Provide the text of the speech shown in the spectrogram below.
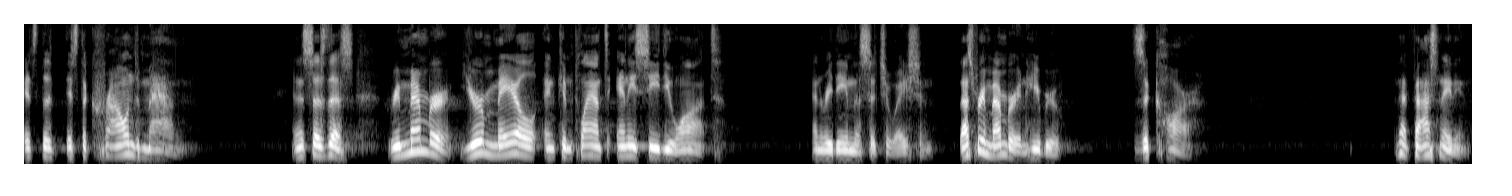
It's the, it's the crowned man. And it says this Remember, you're male and can plant any seed you want and redeem the situation. That's remember in Hebrew. Zakar. That fascinating?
